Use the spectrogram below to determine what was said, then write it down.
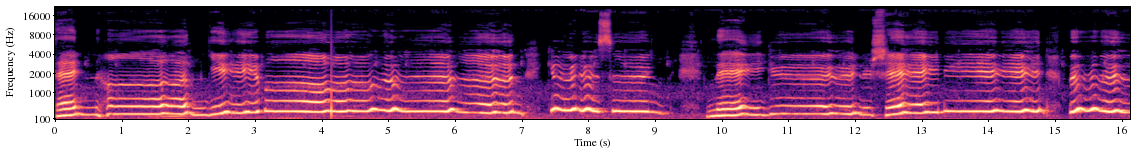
Sen hangi bağın gülüsün ne gülşenin bülbülüsün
